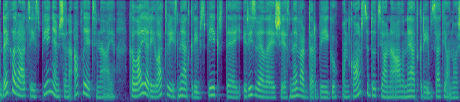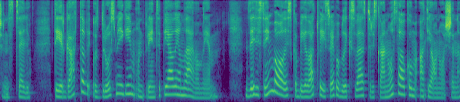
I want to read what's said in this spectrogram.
Deklarācijas pieņemšana apliecināja, ka, lai arī Latvijas neatkarības piekritēji ir izvēlējušies nevardarbīgu un konstitucionālu neatkarības atjaunošanas ceļu, tie ir gatavi uz drosmīgiem un principiāliem lēmumiem. Dziļi simboliska bija Latvijas Republikas vēsturiskā nosaukuma atjaunošana.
